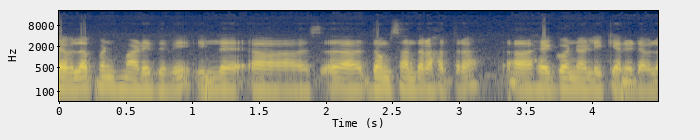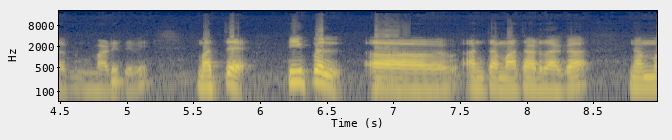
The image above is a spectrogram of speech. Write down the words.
ಡೆವಲಪ್ಮೆಂಟ್ ಮಾಡಿದ್ದೀವಿ. ಇಲ್ಲೇ ದೊಮ್ಸಂದ್ರ ಹತ್ರ ಹೆಗ್ಗೊಂಡಳ್ಳಿ ಕೆರೆ ಡೆವಲಪ್ಮೆಂಟ್ ಮಾಡಿದ್ದೀವಿ. ಮತ್ತು ಪೀಪಲ್ ಅಂತ ಮಾತಾಡಿದಾಗ ನಮ್ಮ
